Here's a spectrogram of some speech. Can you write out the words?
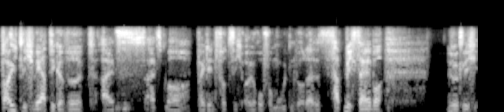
deutlich wertiger wirkt, als, als man bei den 40 Euro vermuten würde. Also das hat mich selber wirklich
